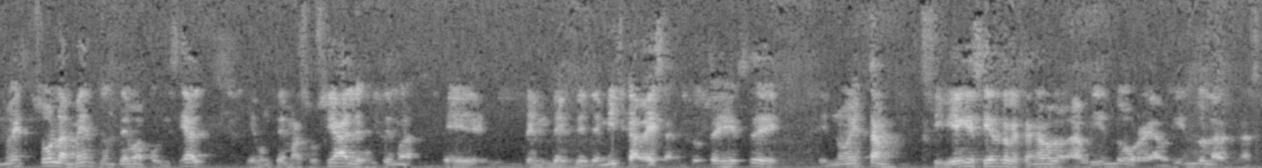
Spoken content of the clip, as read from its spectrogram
no es solamente un tema policial, es un tema social, es un tema eh, de, de, mil cabezas. Entonces, ese no es tan, si bien es cierto que están abriendo o reabriendo las, las,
